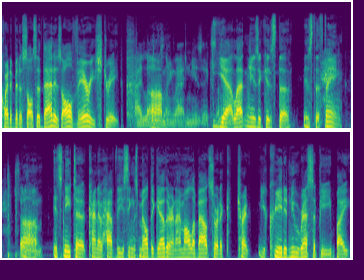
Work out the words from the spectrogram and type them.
quite a bit of salsa. That is all very straight. I love Um, playing Latin music. So. Yeah, Latin music is the is the thing. so um, it's neat to kind of have these things meld together and i'm all about sort of try you create a new recipe by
